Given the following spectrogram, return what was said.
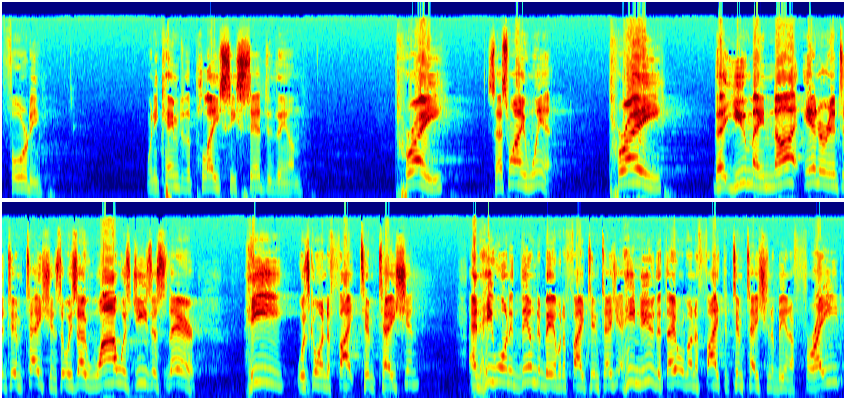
40. When he came to the place, he said to them, Pray. So that's why he went. Pray that you may not enter into temptation. So we say, why was Jesus there? He was going to fight temptation, and he wanted them to be able to fight temptation. He knew that they were going to fight the temptation of being afraid.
